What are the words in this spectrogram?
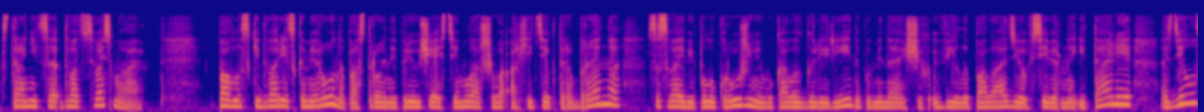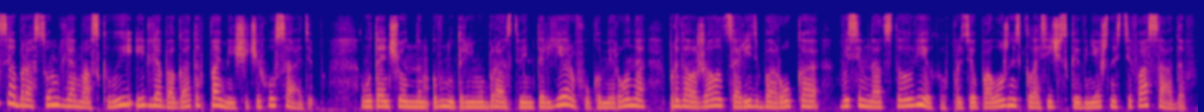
Страница 28. Павловский дворец Камерона, построенный при участии младшего архитектора Бренна, со своими полукружьями боковых галерей, напоминающих виллы Палладио в Северной Италии, сделался образцом для Москвы и для богатых помещичьих усадеб. В утонченном внутреннем убранстве интерьеров у Камерона продолжало царить барокко XVIII века в противоположность классической внешности фасадов.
